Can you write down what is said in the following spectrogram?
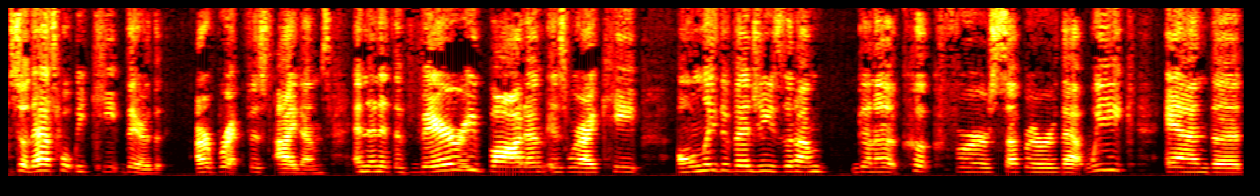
so that's what we keep there, the, our breakfast items. And then at the very bottom is where I keep only the veggies that I'm gonna cook for supper that week and the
